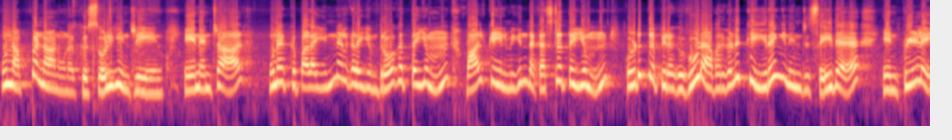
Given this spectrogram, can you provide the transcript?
உன் அப்ப நான் உனக்கு சொல்கின்றேன். ஏனென்றால் உனக்கு பல இன்னல்களையும் துரோகத்தையும் வாழ்க்கையில் மிகுந்த கஷ்டத்தையும் கொடுத்த பிறகு கூட அவர்களுக்கு இறங்கி நின்று செய்த என் பிள்ளை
